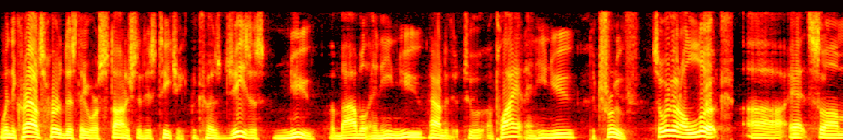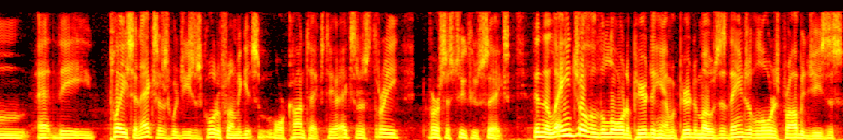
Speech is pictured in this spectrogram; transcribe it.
When the crowds heard this, they were astonished at his teaching because Jesus knew the Bible and he knew how to, to apply it and he knew the truth. So we're going to look uh, at some at the place in Exodus where Jesus quoted from to get some more context here. Exodus 3 verses 2 through 6. Then the angel of the Lord appeared to him, appeared to Moses. The angel of the Lord is probably Jesus.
